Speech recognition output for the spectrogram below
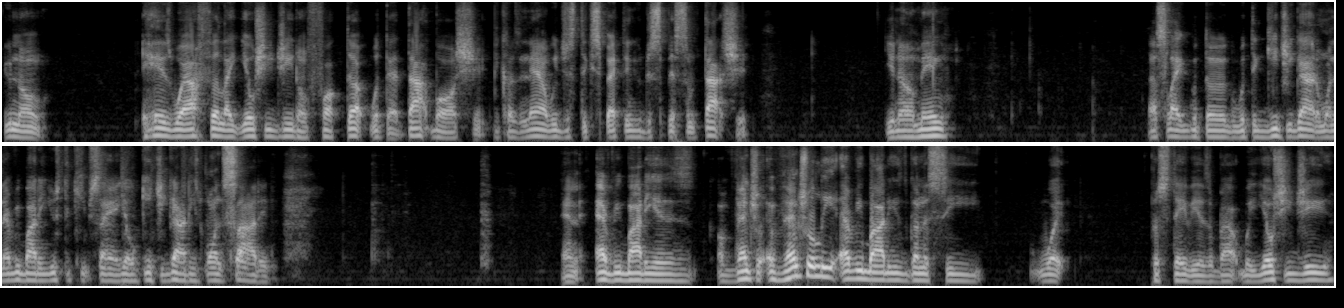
you know, here's where I feel like Yoshi G done fucked up with that dot ball shit because now we just expecting you to spit some dot shit. You know what I mean? That's like with the with the Geechee Gotti when everybody used to keep saying, "Yo, Geechee Gotti's one sided." and everybody is eventually eventually everybody's gonna see what Prestavia is about. But Yoshi G,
